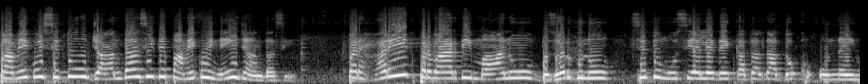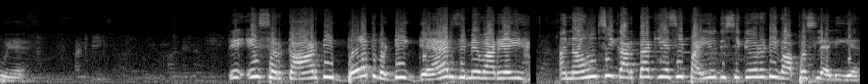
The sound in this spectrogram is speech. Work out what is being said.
ਭਾਵੇਂ ਕੋਈ ਸਿੱਧੂ ਨੂੰ ਜਾਣਦਾ ਸੀ ਤੇ ਭਾਵੇਂ ਕੋਈ ਨਹੀਂ ਜਾਣਦਾ ਸੀ, ਪਰ ਹਰੇਕ ਪਰਿਵਾਰ ਦੀ ਮਾਂ ਨੂੰ, ਬਜ਼ੁਰਗ ਨੂੰ, ਸਿੱਧੂ ਮੂਸੇਵਾਲੇ ਦੇ ਕਤਲ ਦਾ ਦੁੱਖ ਉਨਾ ਹੀ ਹੋਇਆ ਹੈ। ਤੇ ਇਹ ਸਰਕਾਰ ਦੀ ਬਹੁਤ ਵੱਡੀ ਗੈਰ ਜ਼ਿੰਮੇਵਾਰੀ ਅਨਾਉਂਸ ਹੀ ਕਰਤਾ ਕਿ ਅਸੀਂ ਭਾਈ ਉਹਦੀ ਸਿਕਿਉਰਿਟੀ ਵਾਪਸ ਲੈ ਲਈ ਹੈ।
